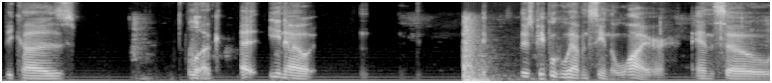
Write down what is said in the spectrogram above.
because, look, uh, you know, there's people who haven't seen The Wire, and so,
